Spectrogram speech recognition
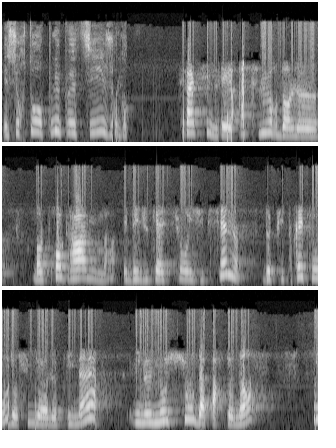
et surtout aux plus petits. C'est facile, c'est inclure dans le, dans le programme d'éducation égyptienne, depuis très tôt, depuis le primaire, une notion d'appartenance.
